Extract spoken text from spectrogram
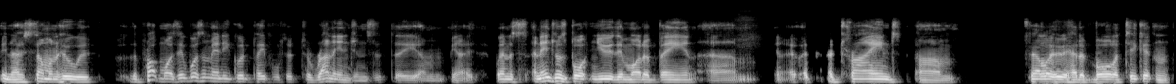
you know, someone who would. The problem was there wasn't many good people to, to run engines. That the um, you know when an engine was bought new, there might have been um, you know a, a trained um, fellow who had a boiler ticket and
